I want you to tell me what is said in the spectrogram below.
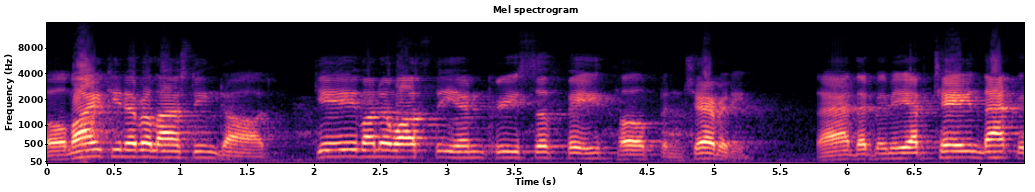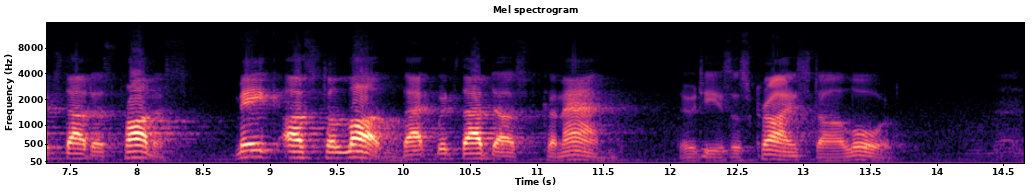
Almighty and everlasting God, give unto us the increase of faith, hope, and charity and that we may obtain that which thou dost promise. Make us to love that which thou dost command. Through Jesus Christ our Lord. Amen.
